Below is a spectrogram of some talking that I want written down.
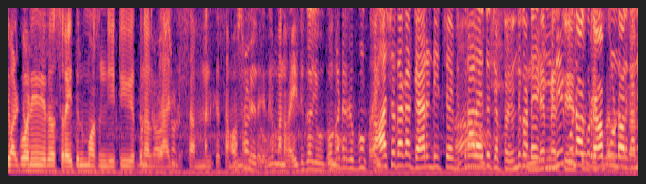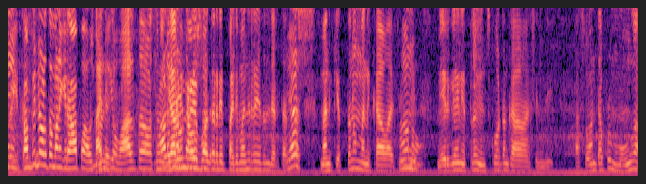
చెప్పుకొని ఏదో రైతులు మోసం చేసి విత్తనాలు మనకి సంబంధం లేదు. ఎందుకంటే మన రైతుగా ఒకటి రేపు దాకా గ్యారంటీ ఇచ్చే విత్తనాలు అయితే చెప్తాం. ఎందుకంటే నీకు రాపు ఉండాలి కానీ. కంపెనీ వాళ్ళతో మనకి రాపు అవసరం వాళ్ళతో అవసరం రేపు పది మంది రైతులు తిడతారు. మనకి ఇత్తనం మనకి కావాల్సింది. మెరుగైన ఇత్తనం ఎంచుకోవడం కావాల్సింది. అటువంటిప్పుడు ముంగ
